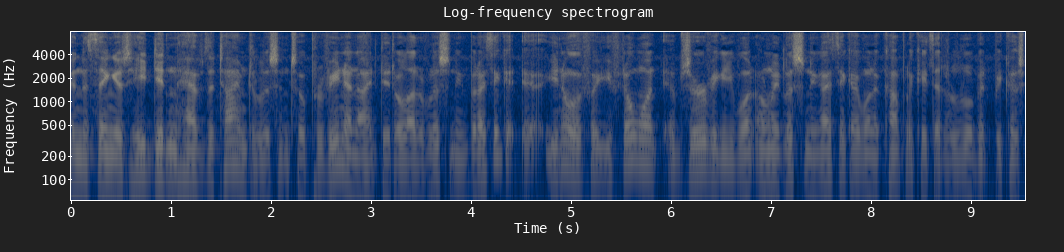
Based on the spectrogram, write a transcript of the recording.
And the thing is, he didn't have the time to listen. So Pravina and I did a lot of listening. But I think, uh, you know, if, if you don't want observing and you want only listening, I think I want to complicate that a little bit because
